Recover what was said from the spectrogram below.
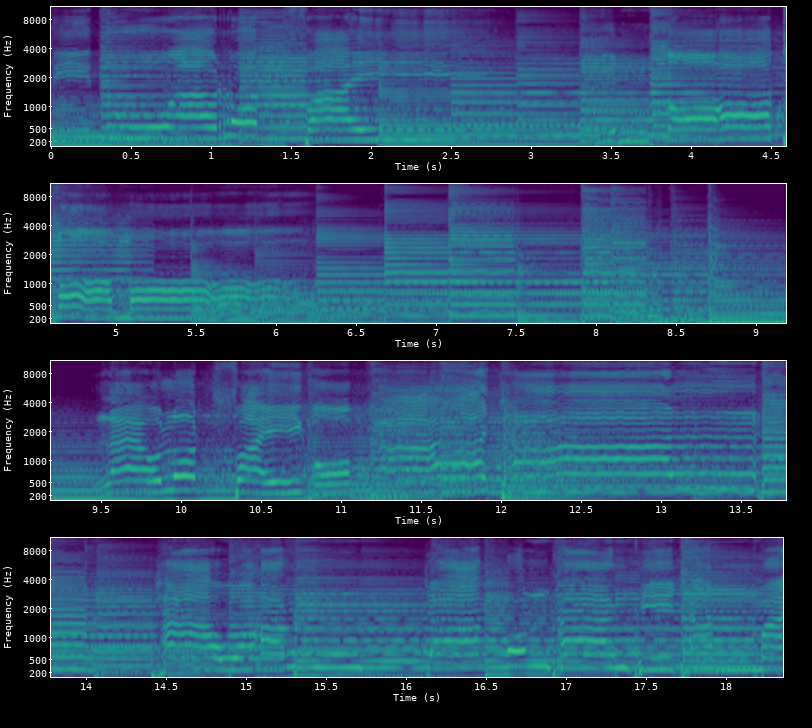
ตีตัวรถไฟ ไฟก็พาฉันพาหวังจากคนทางที่ฉันไม่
